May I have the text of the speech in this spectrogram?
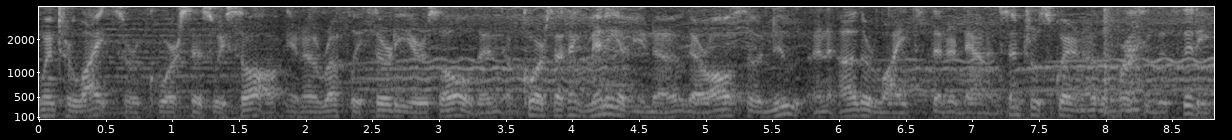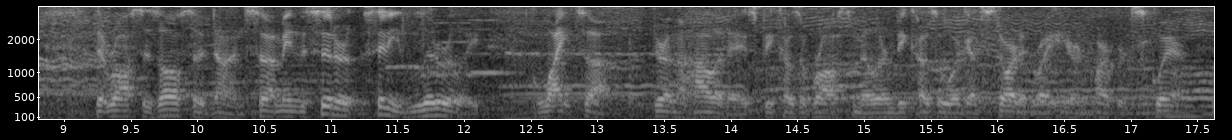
Winter Lights are, of course, as we saw, you know, roughly 30 years old. And of course, I think many of you know there are also new and other lights that are down in Central Square and other parts of the city that Ross has also done. So, I mean, the city, city literally lights up during the holidays because of Ross Miller and because of what got started right here in Harvard Square.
